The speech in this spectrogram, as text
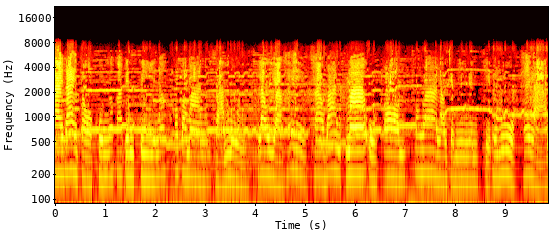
รายได้ต่อคนนะคะเป็นปีนะก็ประมาณสามหมื่นเราอยากให้ชาวบ้านมาอุดออม เพราะว่าเราจะมีเงินเก็บให้ลูกให้หลาน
